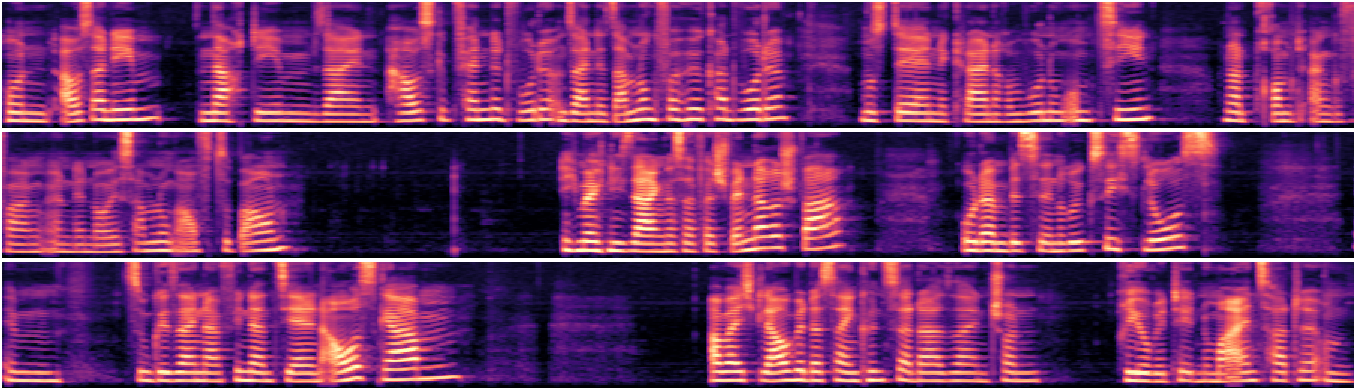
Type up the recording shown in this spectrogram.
Und außerdem, nachdem sein Haus gepfändet wurde und seine Sammlung verhökert wurde, musste er in eine kleinere Wohnung umziehen und hat prompt angefangen, eine neue Sammlung aufzubauen. Ich möchte nicht sagen, dass er verschwenderisch war oder ein bisschen rücksichtslos im Zuge seiner finanziellen Ausgaben, aber ich glaube, dass sein Künstlerdasein schon Priorität Nummer eins hatte und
